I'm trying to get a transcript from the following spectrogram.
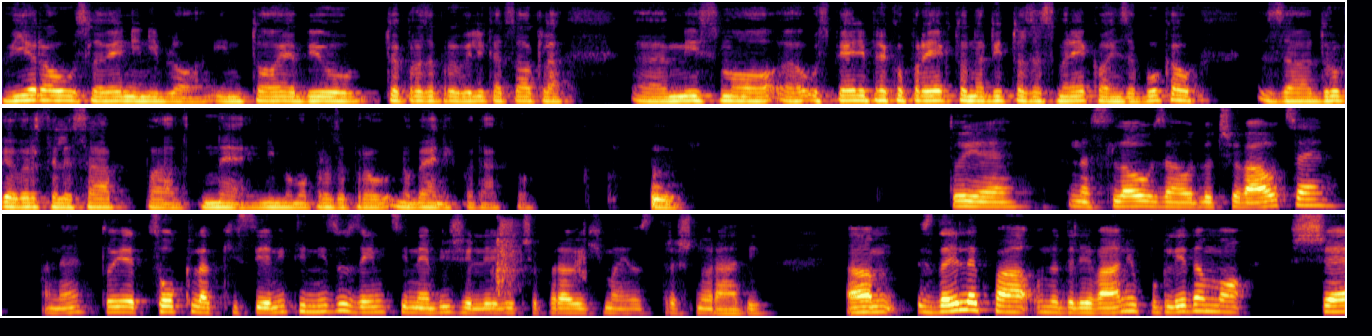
virov v Sloveniji ni bilo. In to je, bil, to je pravzaprav velika cokla, Eh, mi smo eh, uspeli preko projektov narediti to za smreko in za bukov, za druge vrste lesa pa ne, in imamo pravzaprav nobenih podatkov. Hmm. To je naslov za odločevalce, to je cokla, ki si je niti nizozemci ne bi želeli, čeprav jih imajo strašno radi. Um, zdaj le pa v nadaljevanju pogledamo, še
